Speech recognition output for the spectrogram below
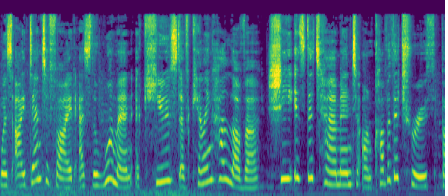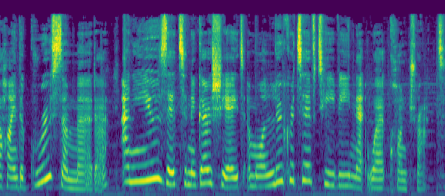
was identified as the woman accused of killing her lover, she is determined to uncover the truth behind the gruesome murder and use it to negotiate a more lucrative TV network contract.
